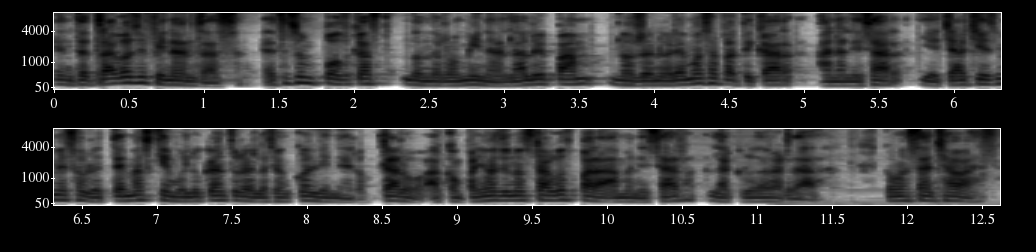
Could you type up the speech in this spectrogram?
Entre Tragos y Finanzas, este es un podcast donde Romina, Lalo y Pam nos reuniremos a platicar, analizar y echar chismes sobre temas que involucran tu relación con el dinero. Claro, acompañados de unos tragos para amenizar la cruda verdad. ¿Cómo están, chavas?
